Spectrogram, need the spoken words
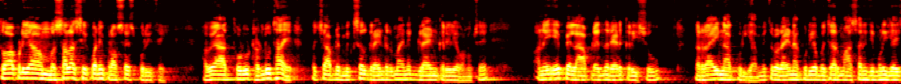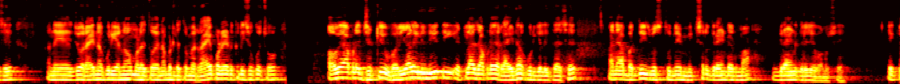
તો આપણી આ મસાલા શેકવાની પ્રોસેસ પૂરી થઈ. હવે આ થોડું ઠંડુ થાય, પછી આપણે મિક્સર ગ્રાઇન્ડરમાં એને ગ્રાઇન્ડ કરી લેવાનું છે. અને એ પહેલાં આપણે અંદર એડ કરીશું રાઈના કુરિયા મિત્રો રાઈના કુરિયા બજારમાં આસાનીથી મળી જાય છે. અને જો રાઈના કુરિયા ન મળે તો એના બદલે તમે રાય પણ એડ કરી શકો છો. હવે આપણે જેટલી વરિયાળી લીધી હતી એટલા જ આપણે રાઈના કુરિયા લીધા છે. અને આ બધી જ વસ્તુને મિક્સર ગ્રાઇન્ડરમાં ગ્રાઇન્ડ કરી લેવાનું છે. એક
